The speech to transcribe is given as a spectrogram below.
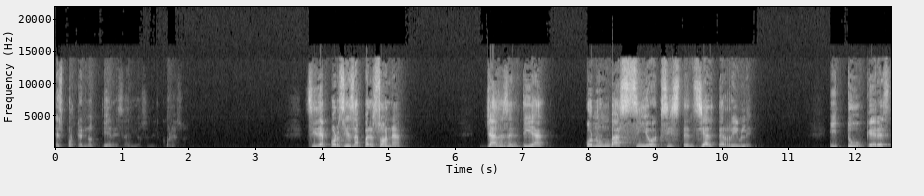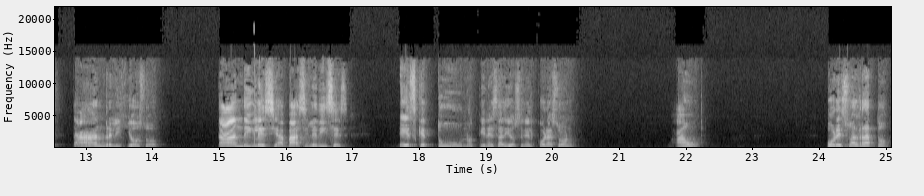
es porque no tienes a Dios en el corazón. Si de por sí esa persona ya se sentía con un vacío existencial terrible, y tú que eres tan religioso, tan de iglesia, vas y le dices, es que tú no tienes a Dios en el corazón. ¡Wow! Por eso al rato,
